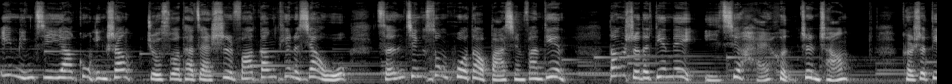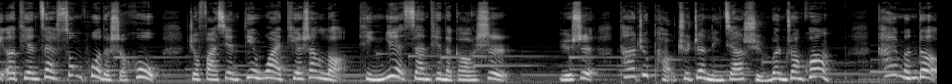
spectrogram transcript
一名鸡鸭供应商就说他在事发当天的下午曾经送货到八仙饭店，当时的店内一切还很正常。可是第二天在送货的时候，就发现店外贴上了停业三天的告示。于是他就跑去郑林家询问状况，开门的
